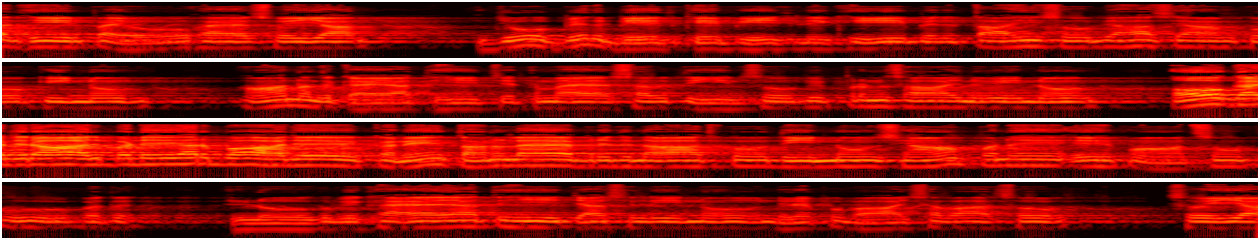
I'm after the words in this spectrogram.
ਅਧੀਰ ਭਇਓ ਹੈ ਸੋਈਆ ਜੋ ਬਿਦ ਬੇਦ ਕੇ ਬੀਜ ਲਿਖੀ, ਬਿਦ ਤਾਹੀ ਸੋ ਵਿਆਹ ਸਿਆਮ ਕੋ ਕੀਨੋ। ਆਨੰਦ ਕਹਿ ਅਥੀ ਚਿਤ ਮੈਂ ਸਭ ਦੀਨ ਸੋ ਵਿਪਰਨ ਸਾਜ ਨਵੀਨੋ। ਓ ਗਜਰਾਜ ਬੜੇ ਅਰਬਾਜ ਕਨੇ ਤਨ ਲੈ ਬ੍ਰਿਜਨਾਥ ਕੋ ਦੀਨੋ ਸਿਆਮ ਪਨੇ ਇਹ ਭਾਂਤ ਸੋ ਭੂਪਤ। ਲੋਕ ਵਿਖੈ ਅਤਿ ਜਸ ਲੀਨੋ ਨਿਰਪ ਬਾਜ ਸਭਾ ਸੋ। ਸੋਈਆ,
